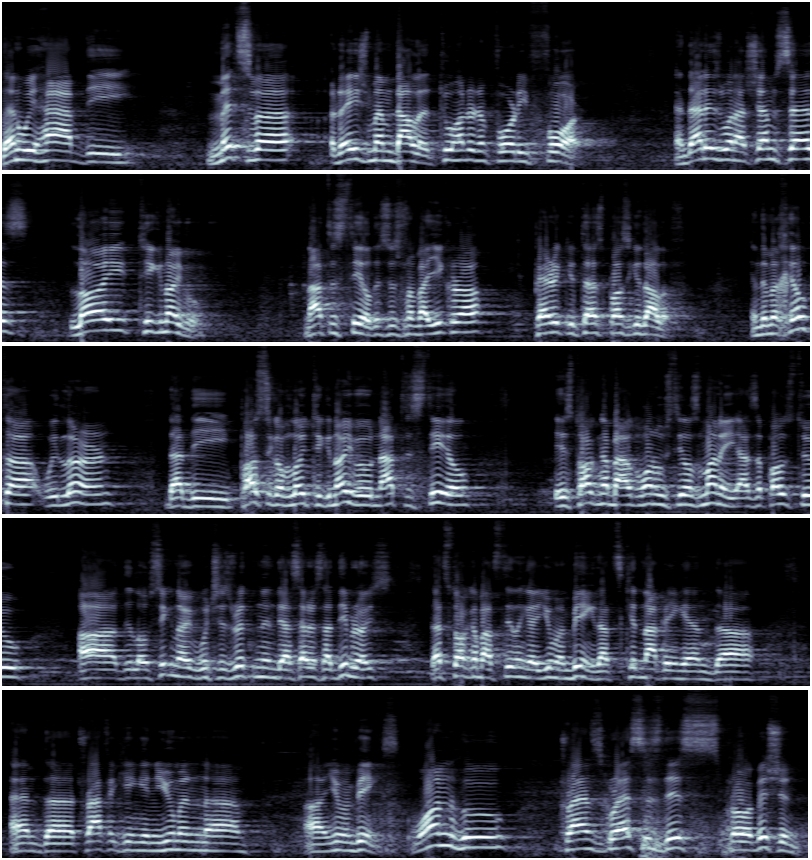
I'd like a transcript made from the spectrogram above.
Then we have the mitzvah Reish Mem Dalet, 244. And that is when Hashem says, Loi tignoivu, not to steal. This is from Vayikra, Perik Yutes Pasuk Yudalef. In the Mechilta, we learn that the Pasuk of Loi tignoivu, not to steal, is talking about one who steals money, as opposed to uh, the Lo Signoiv, which is written in the Aseres Hadibros, that's talking about stealing a human being. That's kidnapping and uh, and uh, trafficking in human uh, uh, human beings. One who transgresses this prohibition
